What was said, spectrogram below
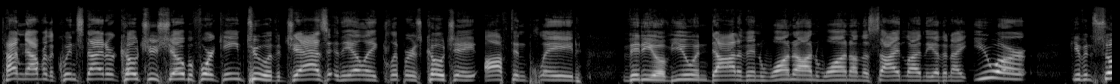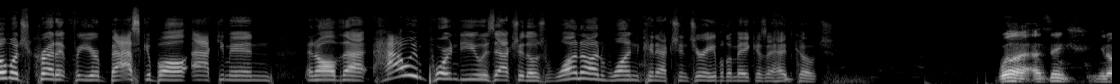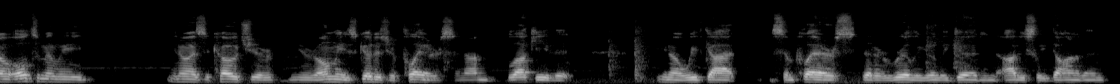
Time now for the Quin Snyder Coaches Show. Before Game Two of the Jazz and the LA Clippers, Coach A often played video of you and Donovan one on one on the sideline the other night. You are given so much credit for your basketball acumen and all of that. How important to you is actually those one on one connections you're able to make as a head coach? Well, I think you know ultimately, you know, as a coach, you're you're only as good as your players, and I'm lucky that you know we've got some players that are really, really good, and obviously Donovan,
